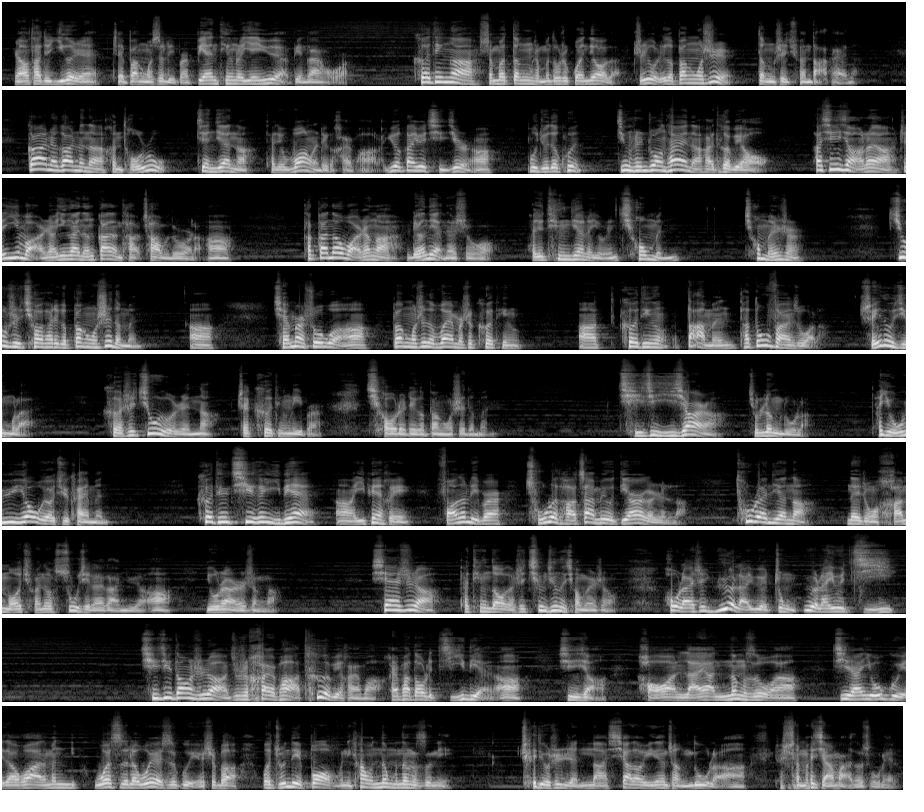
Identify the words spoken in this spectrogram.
然后他就一个人在办公室里边，边听着音乐边干活。客厅啊，什么灯什么都是关掉的，只有这个办公室灯是全打开的。干着干着呢，很投入，渐渐呢，他就忘了这个害怕了，越干越起劲儿啊，不觉得困，精神状态呢还特别好。他心想着呀，这一晚上应该能干的他差不多了啊。他干到晚上啊两点的时候，他就听见了有人敲门，敲门声，就是敲他这个办公室的门啊。前面说过啊，办公室的外面是客厅，啊，客厅大门他都反锁了，谁都进不来。可是就有人呐，在客厅里边敲着这个办公室的门。琪琪一下啊就愣住了，他犹豫要不要去开门。客厅漆黑一片啊，一片黑，房子里边除了他再没有第二个人了。突然间呐，那种汗毛全都竖起来，感觉啊油然而生啊。先是啊。他听到的是轻轻的敲门声，后来是越来越重，越来越急。琪琪当时啊，就是害怕，特别害怕，害怕到了极点啊！心想：好啊，来呀，你弄死我啊！既然有鬼的话，他妈我死了，我也是鬼，是吧？我准得报复！你看我弄不弄死你？这就是人呐，吓到一定程度了啊！这什么想法都出来了。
